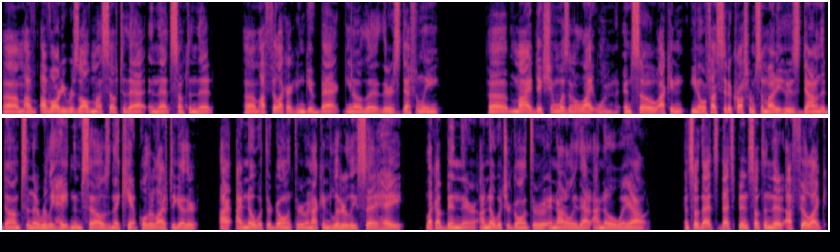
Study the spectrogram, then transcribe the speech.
Um, I've I've already resolved myself to that, and that's something that um, I feel like I can give back. You know, the, there's definitely uh, my addiction wasn't a light one, and so I can, you know, if I sit across from somebody who's down in the dumps and they're really hating themselves and they can't pull their life together, I I know what they're going through, and I can literally say, hey, like I've been there, I know what you're going through, and not only that, I know a way out. And so that's that's been something that I feel like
